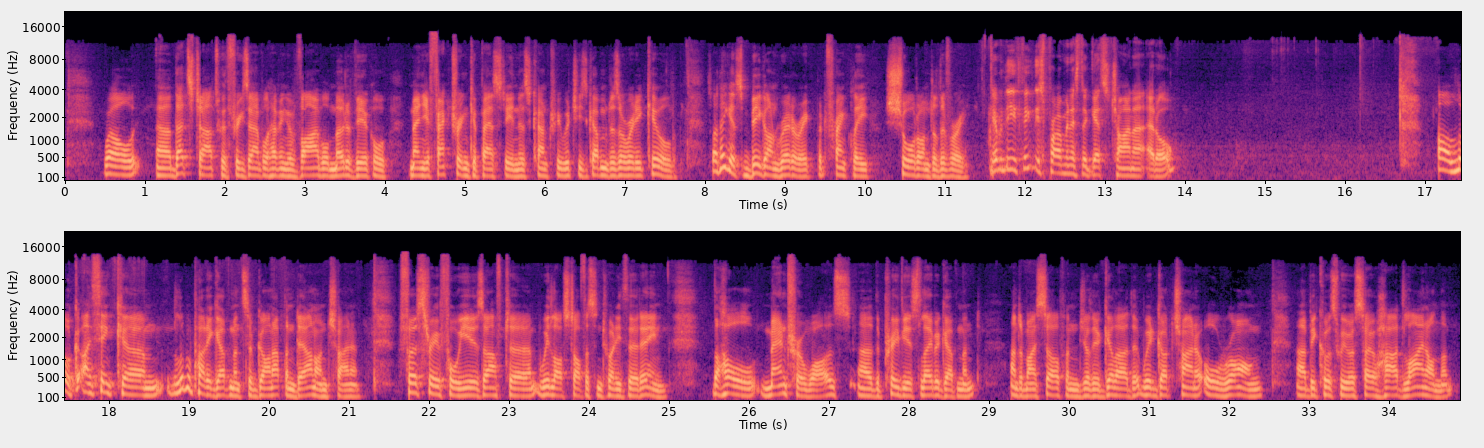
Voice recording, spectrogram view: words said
Well, uh, that starts with, for example, having a viable motor vehicle manufacturing capacity in this country, which his government has already killed. So I think it's big on rhetoric, but frankly, short on delivery. Kevin, do you think this Prime Minister gets China at all? Oh, look, I think um, the Liberal Party governments have gone up and down on China. First three or four years after we lost office in 2013, the whole mantra was uh, the previous Labor government under myself and Julia Gillard that we'd got China all wrong uh, because we were so hard line on them.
